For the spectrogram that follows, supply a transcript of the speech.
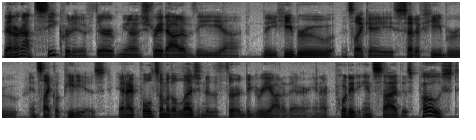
that are not secretive. They're you know straight out of the uh, the Hebrew, it's like a set of Hebrew encyclopedias. And I pulled some of the legend of the third degree out of there and I put it inside this post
